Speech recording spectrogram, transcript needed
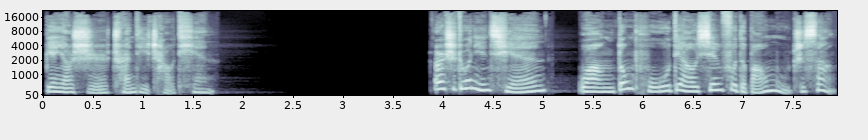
便要使船底朝天。二十多年前往东浦吊先父的保姆之丧，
